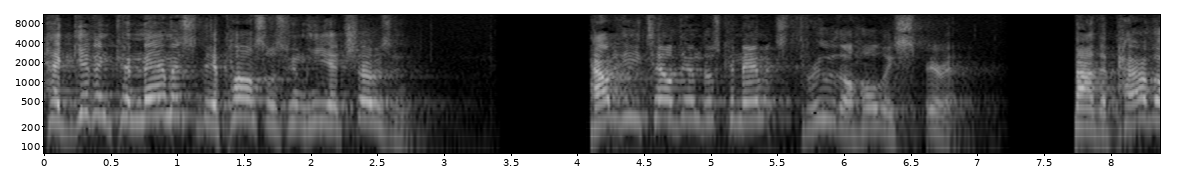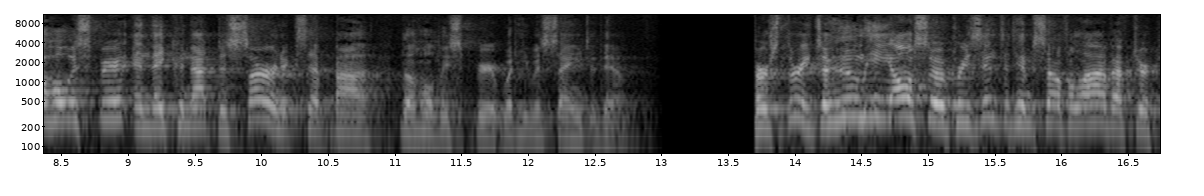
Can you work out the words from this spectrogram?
had given commandments to the apostles whom he had chosen. How did he tell them those commandments? Through the Holy Spirit. By the power of the Holy Spirit, and they could not discern except by the Holy Spirit what he was saying to them. Verse 3 To whom he also presented himself alive after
